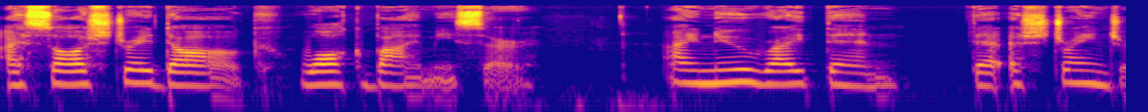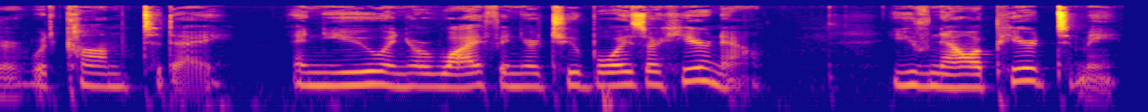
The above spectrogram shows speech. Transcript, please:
I saw a stray dog walk by me, sir. I knew right then that a stranger would come today, and you and your wife and your two boys are here now. You've now appeared to me.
